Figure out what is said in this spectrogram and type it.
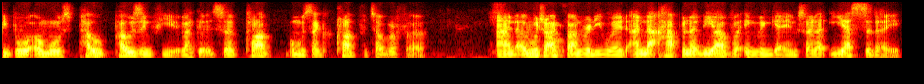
people were almost po- posing for you, like it's a club, almost like a club photographer, and uh, which I found really weird. And that happened at the other England game. So that yesterday,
